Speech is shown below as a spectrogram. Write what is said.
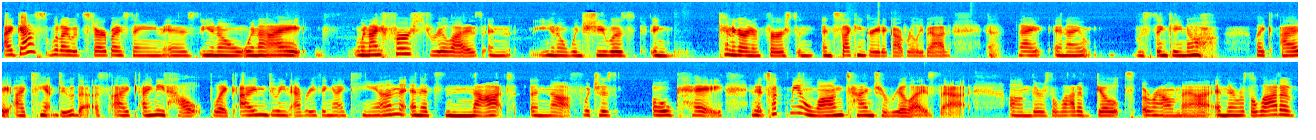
I guess what I would start by saying is, you know, when I when I first realized and you know, when she was in kindergarten first and, and second grade it got really bad and I and I was thinking, oh, like I, I can't do this. I, I need help. Like I'm doing everything I can and it's not enough, which is okay. And it took me a long time to realize that. Um, there's a lot of guilt around that. And there was a lot of,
